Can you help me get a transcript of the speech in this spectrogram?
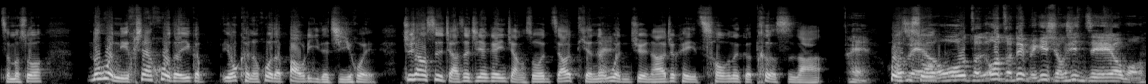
怎么说？如果你现在获得一个有可能获得暴利的机会，就像是假设今天跟你讲说，只要填了问卷，然后就可以抽那个特斯拉，嘿，或者是说，我绝我绝对没去相信这个，好不？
